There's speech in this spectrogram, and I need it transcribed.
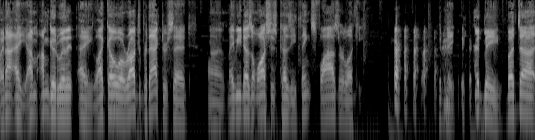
and I, hey, I'm I'm good with it. Hey, like oh, uh, Roger Predactor said, uh, maybe he doesn't wash his because he thinks flies are lucky. Could be, could be. But uh,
